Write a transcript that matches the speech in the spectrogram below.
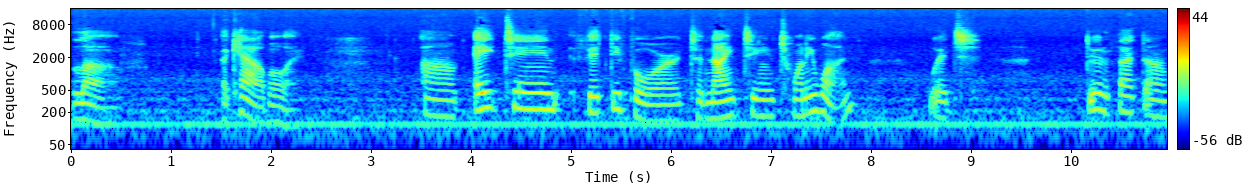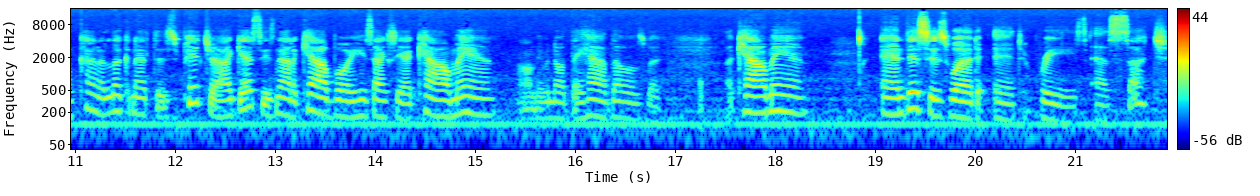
Love, a cowboy. Um, 1854 to 1921 which due to the fact I'm kind of looking at this picture, I guess he's not a cowboy. He's actually a cowman. I don't even know if they have those, but a cowman. And this is what it reads as such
